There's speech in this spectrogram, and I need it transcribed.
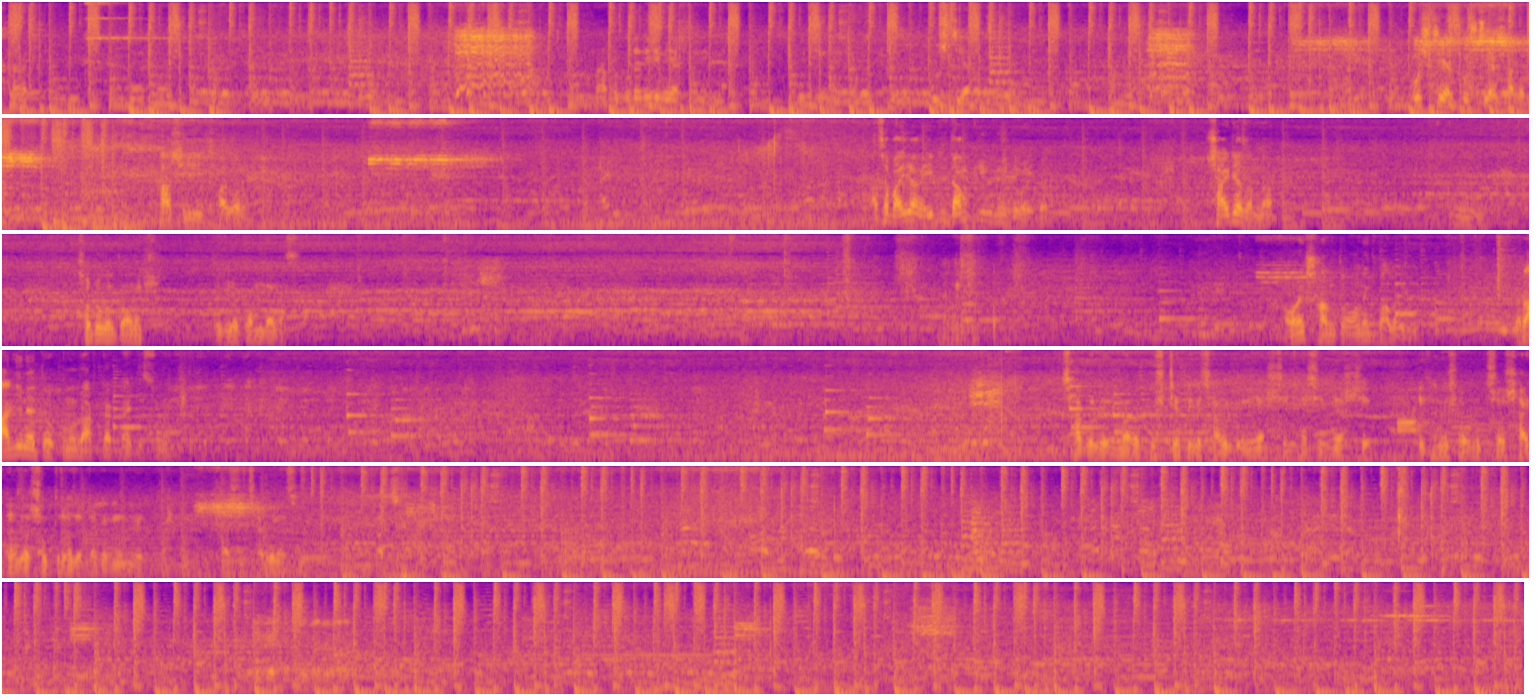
হ্যাঁ। কোথা থেকে নিয়ে আসছেন? কুষ্টিয়া কুষ্টিয়ার কুষ্টিয়ার ছাগল খাসি, ছাগল। আচ্ছা ভাইজান এটির দাম কীরকম হইতে পারে এটা? ষাট হাজার না? ছোটো বলতে অনেক, এগুলো কম দাম আছে। অনেক শান্ত, অনেক ভালো এগুলো। রাগই নাই তো, কোনো রাগ টাগ নাই, কিছু নাই। ছাগলের ওনারা কুষ্টিয়া থেকে ছাগলগুলো নিয়ে আসছে, খাসি নিয়ে আসছে। এখানে সর্বোচ্চ ষাট হাজার, সত্তর হাজার টাকার মূল্যের খাসি, ছাগল আছে। get him.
